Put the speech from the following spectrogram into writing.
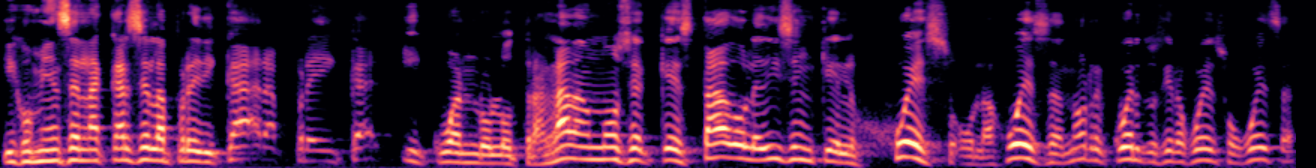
Y comienza en la cárcel a predicar, a predicar. Y cuando lo trasladan no sé a qué estado, le dicen que el juez o la jueza, no recuerdo si era juez o jueza,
